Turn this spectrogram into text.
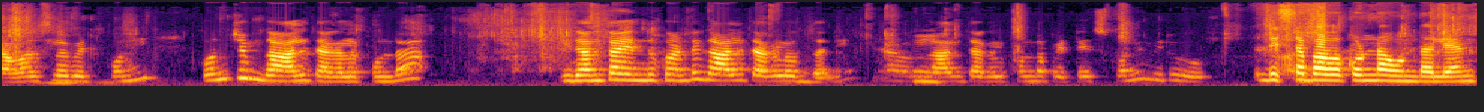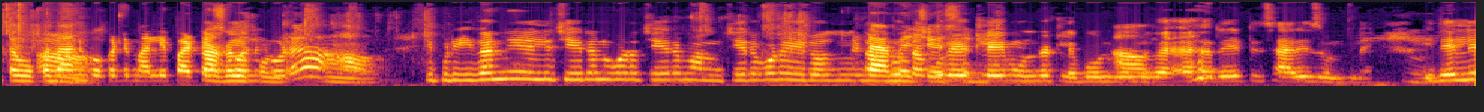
కవర్స్లో పెట్టుకొని కొంచెం గాలి తగలకుండా ఇదంతా ఎందుకు అంటే గాలి తగలొద్దని. గాలి తగలకుండా పెట్టేసుకొని మీరు డిస్టర్బ్ అవ్వకుండా ఉండాలి. అంటే ఒకదానికి ఒకటి మళ్ళీ పట్టేసుకొని తగలకుండా. ఇప్పుడు ఇవన్నీ వెళ్ళి చీరను కూడా చీర మనం చీర కూడా ఈ రోజు రేట్లు. ఏమి ఉండట్లే. బోల్ రేట్ శారీస్ ఉంటున్నాయి. ఇది వెళ్ళి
